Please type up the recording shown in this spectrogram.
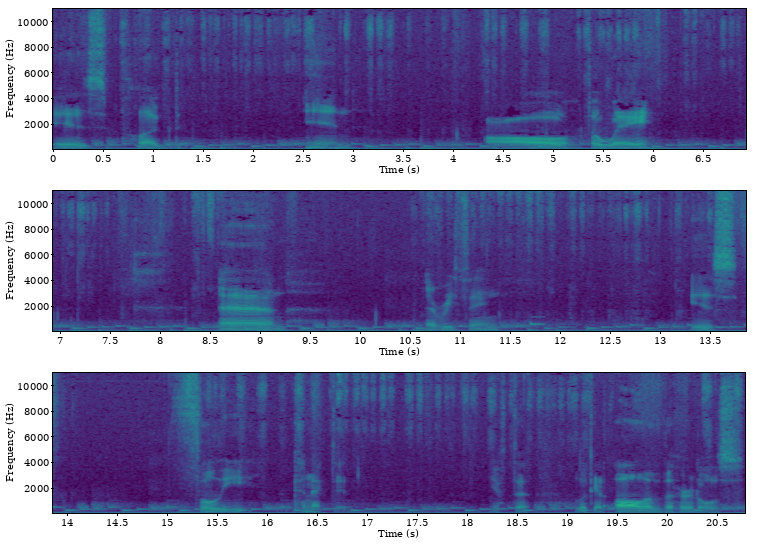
is plugged in all the way and everything is fully connected. You have to look at all of the hurdles,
